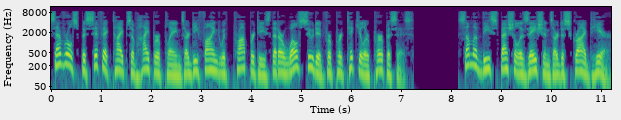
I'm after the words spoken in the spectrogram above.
Several specific types of hyperplanes are defined with properties that are well suited for particular purposes. Some of these specializations are described here.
